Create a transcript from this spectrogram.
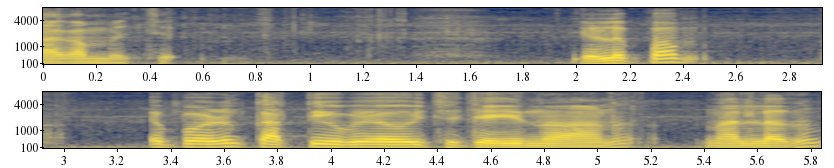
നഖം വെച്ച്. എളുപ്പം എപ്പോഴും കത്തി ഉപയോഗിച്ച് ചെയ്യുന്നതാണ് നല്ലതും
